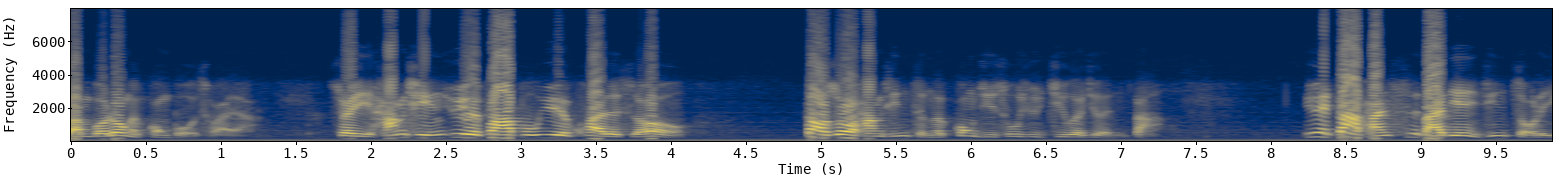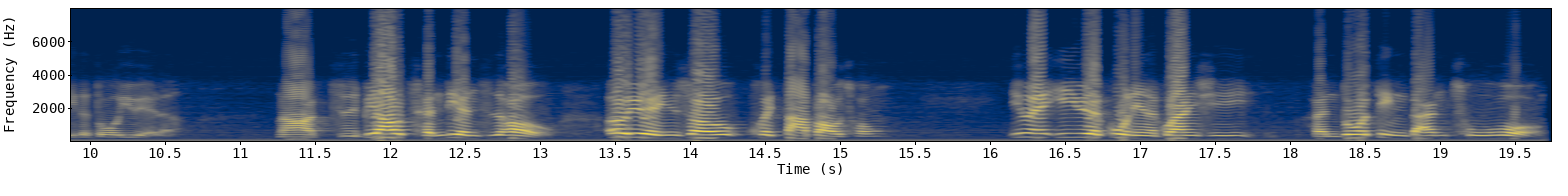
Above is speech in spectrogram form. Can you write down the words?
转播都给公布出来啊，所以行情越发布越快的时候，到时候行情整个攻击出去机会就很大，因为大盘四百点已经走了一个多月了。那指标沉淀之后，二月营收会大爆冲，因为一月过年的关系，很多订单出货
